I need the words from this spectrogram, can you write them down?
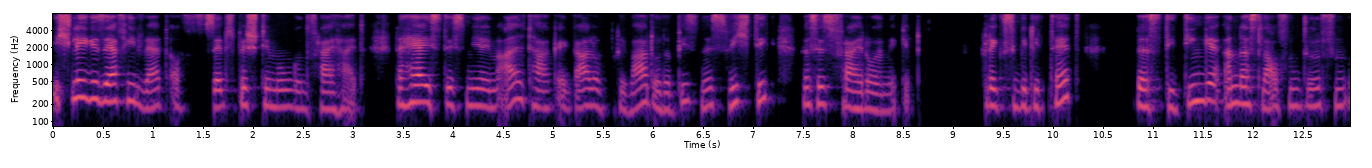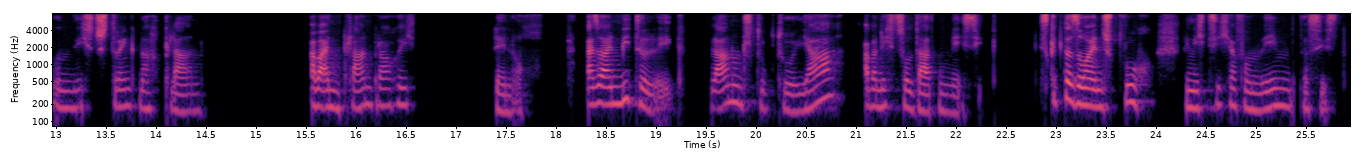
Ich lege sehr viel Wert auf Selbstbestimmung und Freiheit. Daher ist es mir im Alltag, egal ob privat oder Business, wichtig, dass es Freiräume gibt. Flexibilität, dass die Dinge anders laufen dürfen und nicht streng nach Plan. Aber einen Plan brauche ich dennoch. Also ein Mittelweg. Plan und Struktur ja, aber nicht soldatenmäßig. Es gibt da so einen Spruch, bin nicht sicher von wem das ist.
